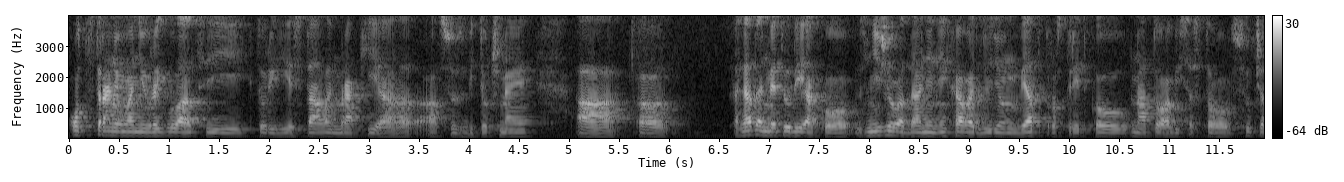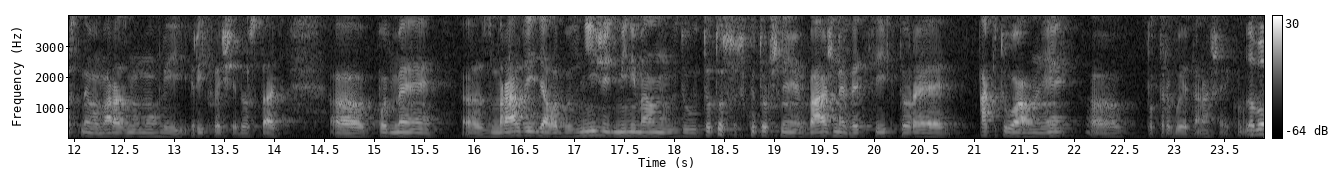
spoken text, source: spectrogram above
odstraňovaniu regulácií, ktorých je stále mraky a, a sú zbytočné a eh, hľadať metódy, ako znižovať dane, nechávať ľuďom viac prostriedkov na to, aby sa z toho súčasného marazmu mohli rýchlejšie dostať. E, poďme e, zmraziť alebo znížiť minimálnu mzdu. Toto sú skutočne vážne veci, ktoré aktuálne e, potrebuje tá naša ekonomika. Lebo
